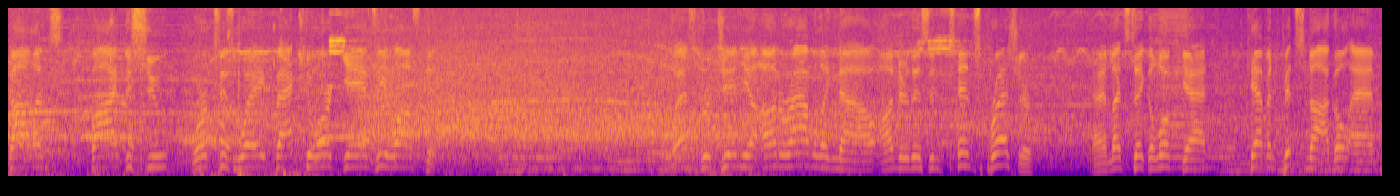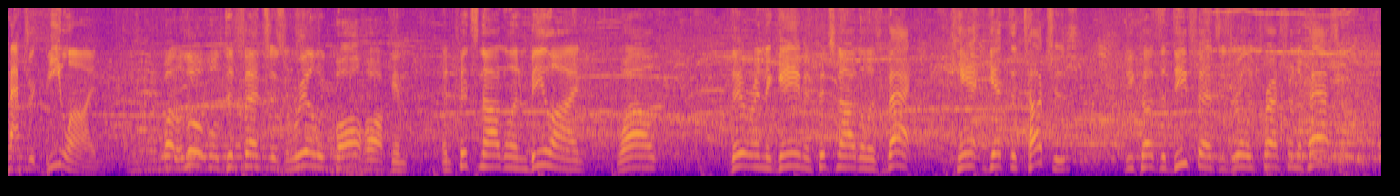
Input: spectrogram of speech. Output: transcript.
Collins, five to shoot, works his way, backdoor, Gansey lost it. West Virginia unraveling now under this intense pressure. And let's take a look at Kevin Pittsnogle and Patrick Beilein. Well, Louisville defense is really ball hawking. And Pittsnogle and Beilein, while they were in the game and Pittsnogle is back, can't get the touches because the defense is really pressuring the passer.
